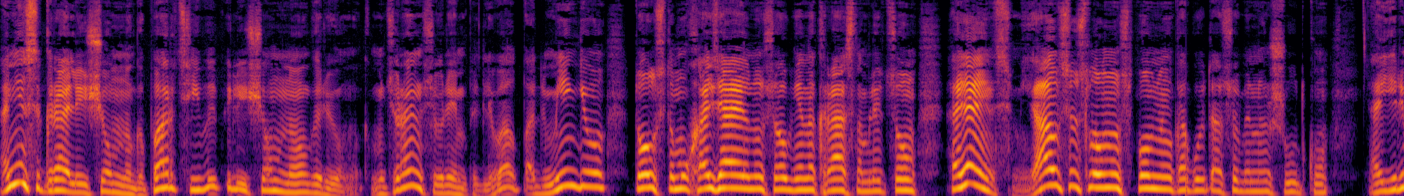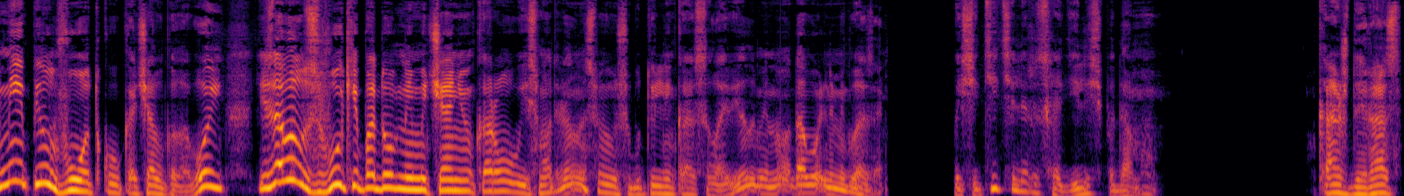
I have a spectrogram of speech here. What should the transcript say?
Они сыграли еще много партий и выпили еще много рюмок. Матюран все время подливал, подмигивал толстому хозяину с огненно-красным лицом. Хозяин смеялся, словно вспомнил какую-то особенную шутку. А Еремей пил водку, качал головой, издавал звуки, подобные мычанию коровы, и смотрел на своего собутыльника осоловелыми, но довольными глазами. Посетители расходились по домам. Каждый раз,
